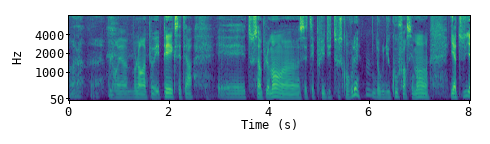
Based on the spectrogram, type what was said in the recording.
Voilà, un blanc, un blanc un peu épais, etc. Et tout simplement, euh, c'était plus du tout ce qu'on voulait. Mm. Donc du coup, forcément, il y a, tout- il y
